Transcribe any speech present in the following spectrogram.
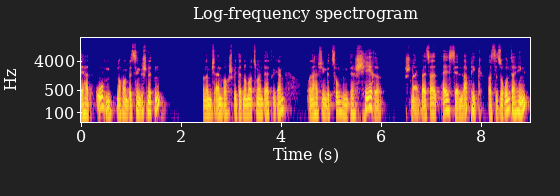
Der hat oben noch mal ein bisschen geschnitten. Und dann bin ich eine Woche später nochmal zu meinem Dad gegangen. Und dann habe ich ihn gezwungen, mit der Schere zu schneiden. Weil es war alles sehr lappig, was da so runterhing.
